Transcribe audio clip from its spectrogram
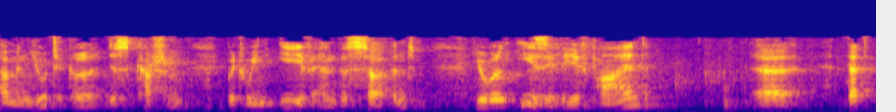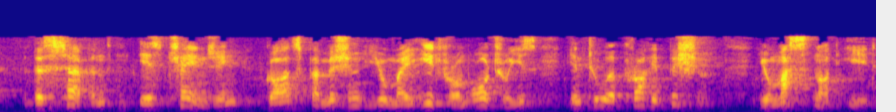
hermeneutical discussion between Eve and the serpent, you will easily find uh, that the serpent is changing God's permission, you may eat from all trees, into a prohibition, you must not eat.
